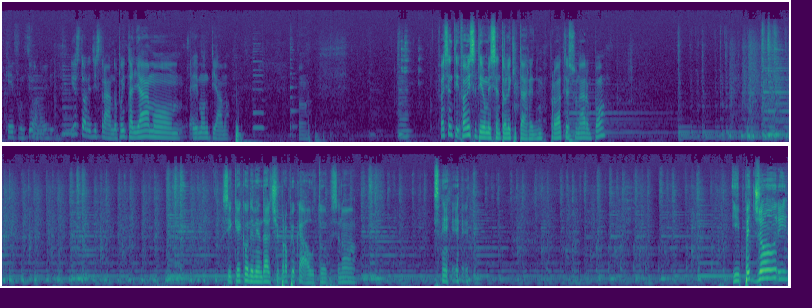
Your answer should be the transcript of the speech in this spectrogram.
che funziona vedi? io sto registrando poi tagliamo e montiamo. Fai senti- fammi sentire come sento le chitarre. Provate a suonare un po' Sì, Checo devi andarci proprio cauto, se no... Sì. I peggiori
